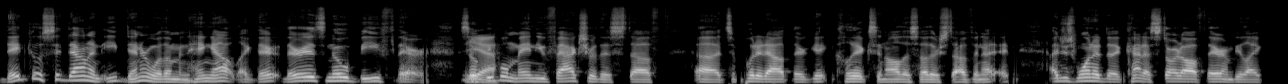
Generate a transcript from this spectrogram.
they'd go sit down and eat dinner with them and hang out. Like there there is no beef there. So Yeah. people manufacture this stuff uh, to put it out there, get clicks and all this other stuff. And I I just wanted to kind of start off there and be like,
